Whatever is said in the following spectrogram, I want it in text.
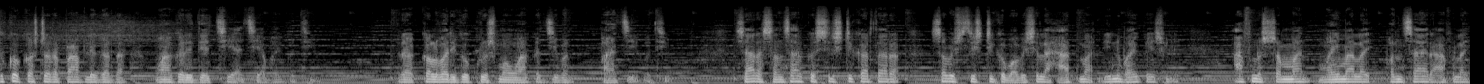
दुःख कष्ट र पापले गर्दा उहाँको हृदय छिया छिया भएको थियो र कलवरीको क्रुसमा उहाँको जीवन बाँचिएको थियो। सारा संसारको सृष्टिकर्ता र सबै सृष्टिको भविष्यलाई हातमा लिनुभएको यसुले आफ्नो सम्मान महिमालाई पन्साएर आफूलाई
